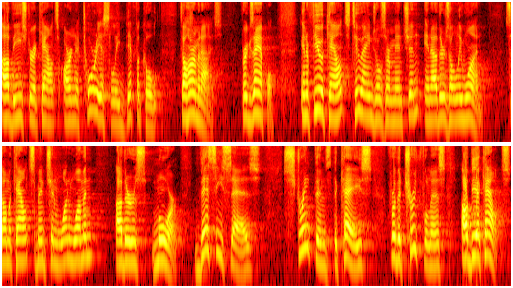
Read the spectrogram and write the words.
of the Easter accounts are notoriously difficult to harmonize. For example, in a few accounts, two angels are mentioned, in others, only one. Some accounts mention one woman, others more. This, he says, strengthens the case for the truthfulness of the accounts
